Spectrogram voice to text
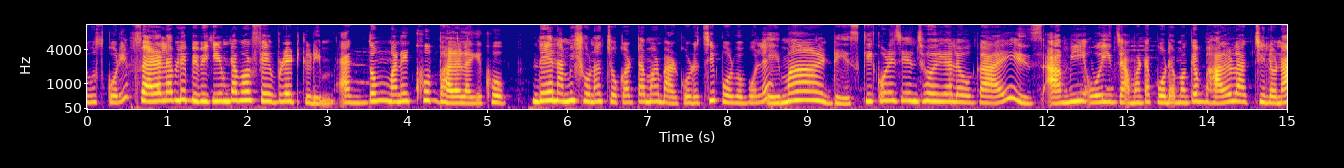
ইউজ করি। ফেয়ারালাভলি বিবি ক্রিমটা আমার ফেভারিট ক্রিম একদম মানে খুব ভালো লাগে খুব। দেন আমি সোনার চোকারটা আমার বার করেছি, পরবো বলে। এমা ড্রেস কি করে চেঞ্জ হয়ে গেল গাইস আমি ওই জামাটা পরে আমাকে ভালো লাগছিল না।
